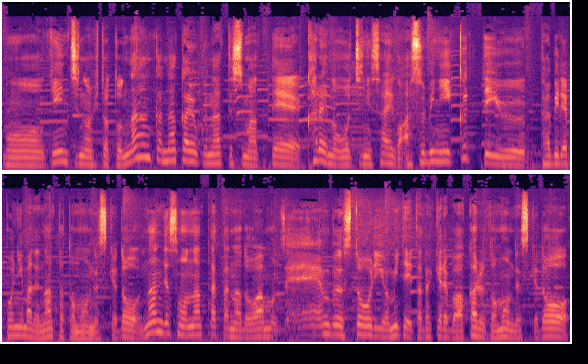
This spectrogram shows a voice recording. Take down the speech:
もう現地の人となんか仲良くなってしまって彼のお家に最後遊びに行くっていう旅レポにまでなったと思うんですけどなんでそうなったかなどはもう全部ストーリーを見ていただければわかると思うんですけど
